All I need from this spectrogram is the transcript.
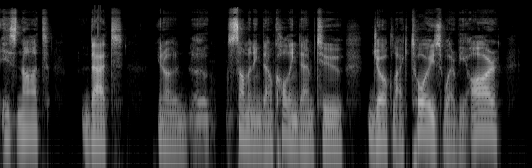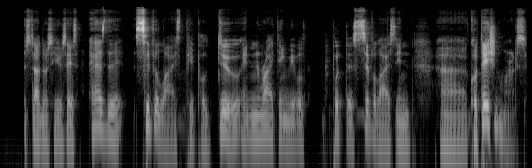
is not that you know uh, summoning them calling them to joke like toys where we are. Ustad here says as the civilized people do and in writing we will put the civilized in uh, quotation marks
